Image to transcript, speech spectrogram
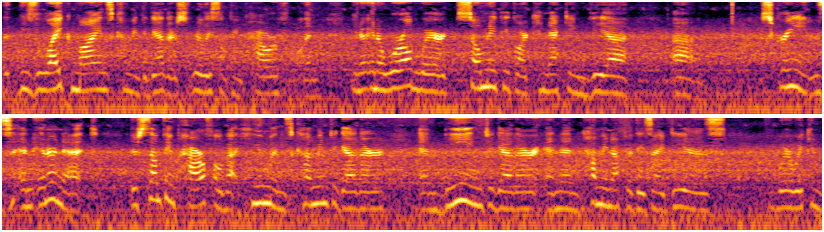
the, these like minds coming together is really something powerful. And, you know, in a world where so many people are connecting via uh, screens and internet, there's something powerful about humans coming together and being together and then coming up with these ideas where we can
